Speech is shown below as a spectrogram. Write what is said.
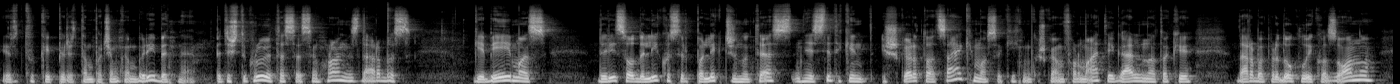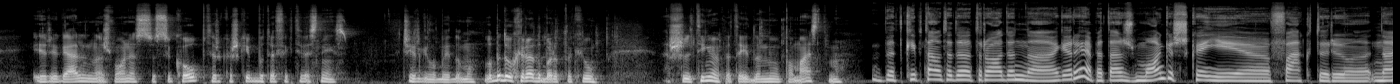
ir tu kaip ir tam pačiam kambarį, bet ne. Bet iš tikrųjų tas asinchroninis darbas, gebėjimas daryti savo dalykus ir palikti žinutės, nesitikint iš karto atsakymo, sakykime, kažkokiam formatui, įgalina tokį darbą per daug laiko zonų ir įgalina žmonės susikaupti ir kažkaip būti efektyvesniais. Čia irgi labai įdomu. Labai daug yra dabar tokių šaltinių apie tai įdomių pamastymų. Bet kaip tau tada atrodo, na gerai, apie tą žmogiškąjį faktorių, na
